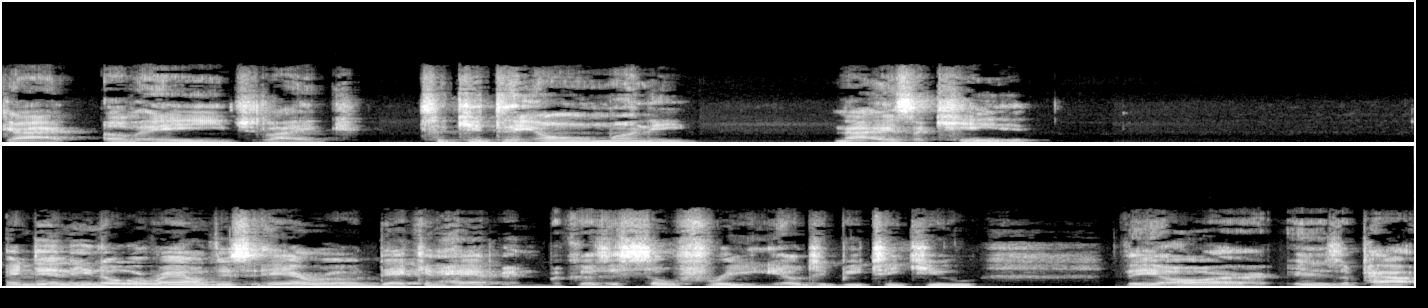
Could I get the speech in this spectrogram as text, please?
got of age, like to get their own money, not as a kid. And then, you know, around this era, that can happen because it's so free. LGBTQ, they are, is a power,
